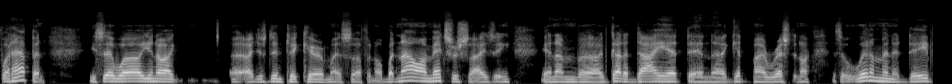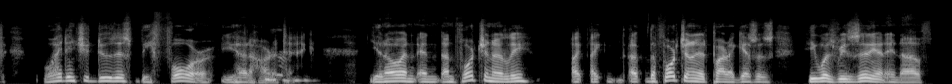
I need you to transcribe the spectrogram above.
what happened? He said, well, you know, I I just didn't take care of myself and all. But now I'm exercising, and I'm uh, I've got a diet, and I get my rest and all. I said, wait a minute, Dave, why didn't you do this before you had a heart mm-hmm. attack? You know, and and unfortunately, I, I uh, the fortunate part, I guess, is he was resilient enough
